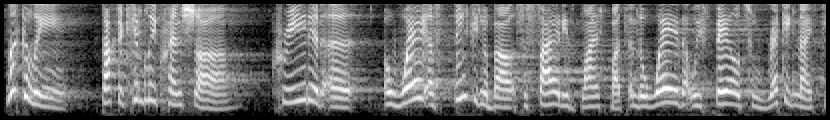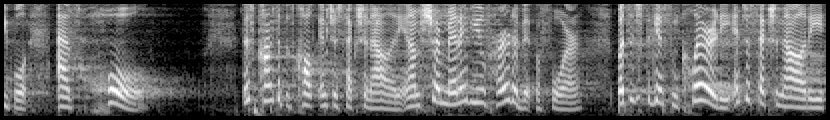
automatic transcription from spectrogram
Luckily, Dr. Kimberlé Crenshaw created a, a way of thinking about society's blind spots and the way that we fail to recognize people as whole. This concept is called intersectionality, and I'm sure many of you have heard of it before. But to just to give some clarity, intersectionality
